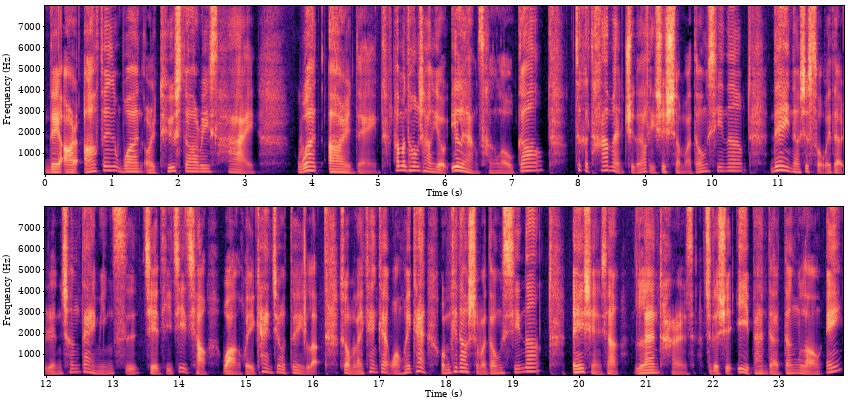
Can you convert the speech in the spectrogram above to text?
They are often one or two stories high. What are they? 他们通常有一两层楼高。这个他们指的到底是什么东西呢？They 呢是所谓的人称代名词，解题技巧往回看就对了。所以，我们来看看往回看，我们看到什么东西呢？A 选项。Lanterns 指的是一般的灯笼，诶，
